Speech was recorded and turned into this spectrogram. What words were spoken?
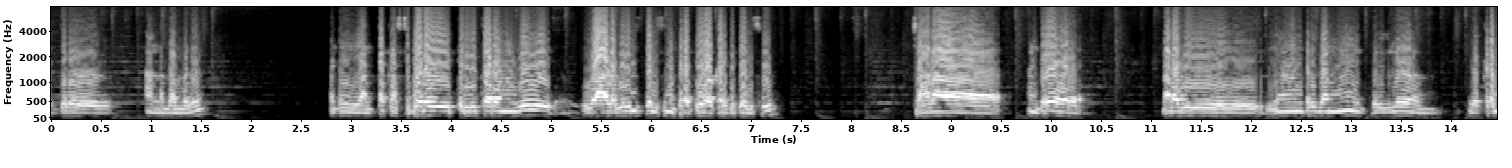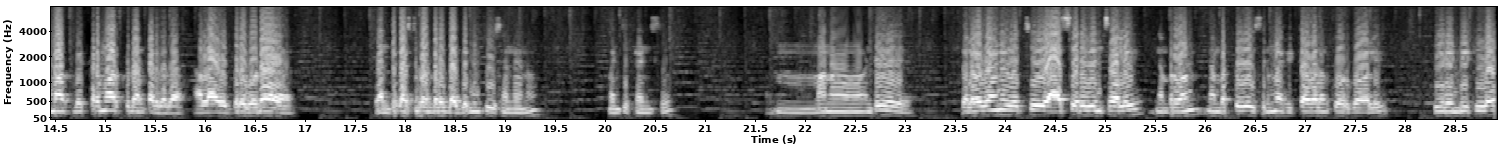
ఇద్దరు అన్నదమ్ములు. అంటే ఎంత కష్టపడి తిరుగుతారనేది వాళ్ళ గురించి తెలిసిన ప్రతి ఒక్కరికి తెలుసు. చాలా అంటే మరి అది ఏమంటారు దాన్ని? తెలుగులో విక్రమా విక్రమార్కుడు అంటారు కదా. అలా ఇద్దరు కూడా ఎంత కష్టపడ్డారో దగ్గర నుంచి చూశాను నేను. మంచి ఫ్రెండ్స్ మనం అంటే పిలవగానే వచ్చి ఆశీర్వదించాలి. Number one number two cinema hit అవ్వాలని కోరుకోవాలి. ఈ రెండింటిలో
